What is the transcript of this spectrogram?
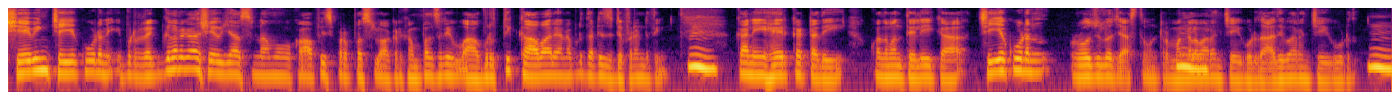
షేవింగ్ చేయకూడని. ఇప్పుడు రెగ్యులర్గా షేవ్ చేస్తున్నాము ఒక ఆఫీస్ పర్పస్లో అక్కడ కంపల్సరీ ఆ వృత్తికి కావాలి అన్నప్పుడు దట్ ఈస్ డిఫరెంట్ థింగ్ కానీ హెయిర్ కట్ అది కొంతమంది తెలియక చేయకూడని రోజుల్లో చేస్తూ ఉంటారు. మంగళవారం చేయకూడదు ఆదివారం చేయకూడదు. ఉమ్,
